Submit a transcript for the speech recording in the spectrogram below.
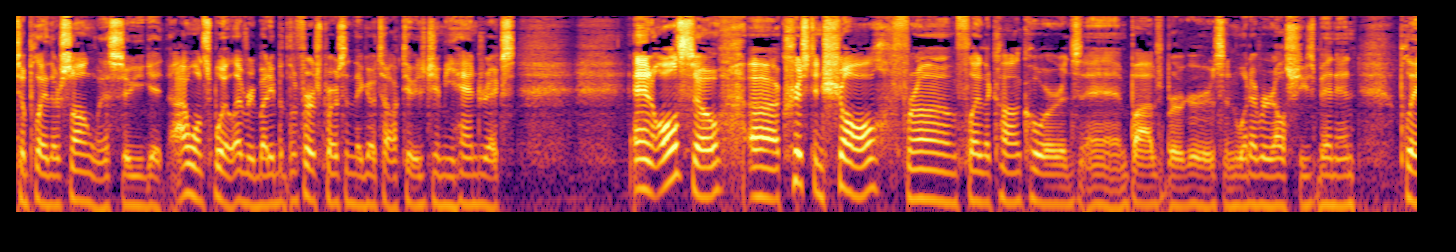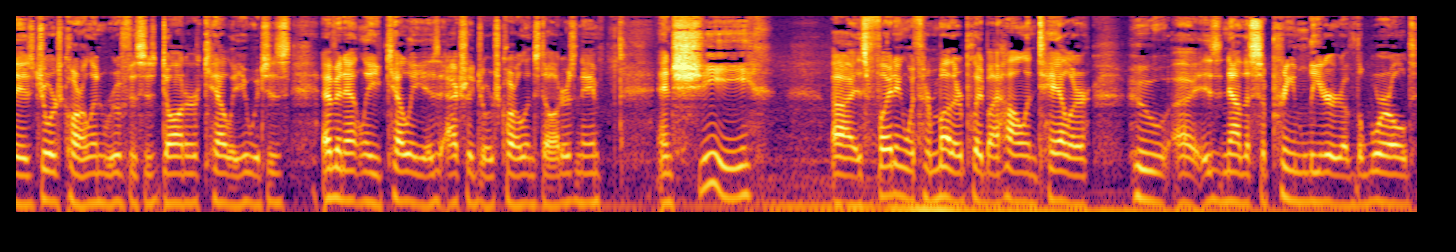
to play their song with. So you get, I won't spoil everybody, but the first person they go talk to is Jimi Hendrix. And also, uh, Kristen Schaal from of the Conchords and Bob's Burgers and whatever else she's been in plays George Carlin, Rufus's daughter, Kelly, which is evidently Kelly is actually George Carlin's daughter's name. And she uh, is fighting with her mother, played by Holland Taylor, who uh, is now the supreme leader of the world.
